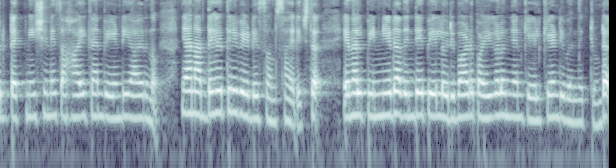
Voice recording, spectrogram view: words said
ഒരു ടെക്നീഷ്യനെ സഹായിക്കാൻ വേണ്ടിയായിരുന്നു ഞാൻ അദ്ദേഹത്തിന് വേണ്ടി സംസാരിച്ചത്. എന്നാൽ പിന്നീട് അതിന്റെ പേരിൽ ഒരുപാട് പഴികളും ഞാൻ കേൾക്കേണ്ടി വന്നിട്ടുണ്ട്.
